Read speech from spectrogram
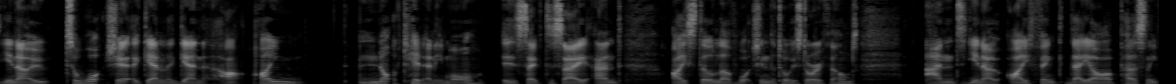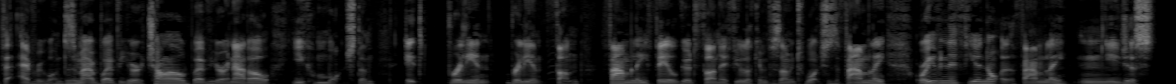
you know to watch it again and again. I, I'm not a kid anymore, is safe to say, and I still love watching the Toy Story films. And, you know, I think they are personally for everyone. Doesn't matter whether you're a child, whether you're an adult, you can watch them. It's brilliant, brilliant fun. Family, feel good fun if you're looking for something to watch as a family, or even if you're not a family and you just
